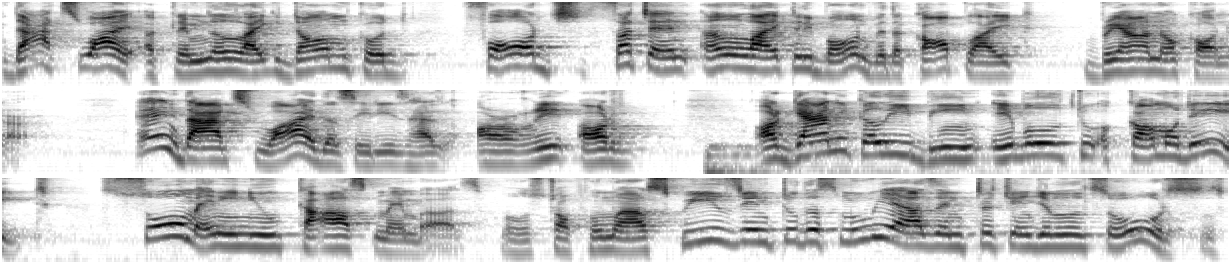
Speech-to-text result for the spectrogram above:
That's why a criminal like Dom could forge such an unlikely bond with a cop like Brian O'Connor. And that's why the series has already, or organically been able to accommodate so many new cast members, most of whom are squeezed into this movie as interchangeable sources,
